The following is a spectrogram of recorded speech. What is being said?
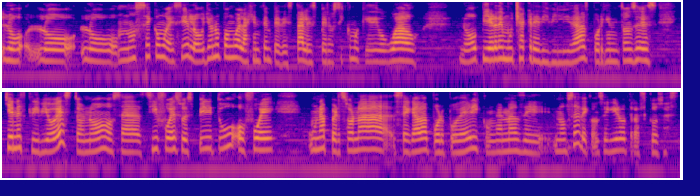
lo, lo, lo, no sé cómo decirlo, yo no pongo a la gente en pedestales, pero sí como que digo, wow, ¿no? Pierde mucha credibilidad, porque entonces, ¿quién escribió esto, no? O sea, ¿sí fue su espíritu o fue una persona cegada por poder y con ganas de, no sé, de conseguir otras cosas?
